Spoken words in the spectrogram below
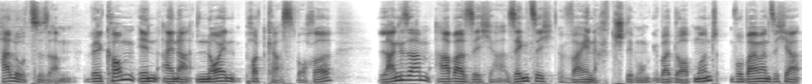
Hallo zusammen. Willkommen in einer neuen Podcast-Woche. Langsam, aber sicher senkt sich Weihnachtsstimmung über Dortmund, wobei man sich ja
